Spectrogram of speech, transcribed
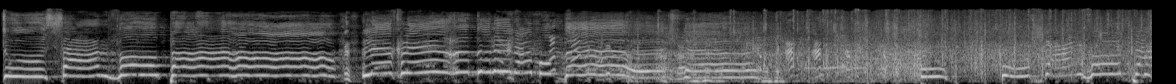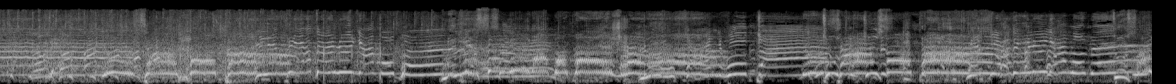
Tout ça ne vaut pas le pas.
